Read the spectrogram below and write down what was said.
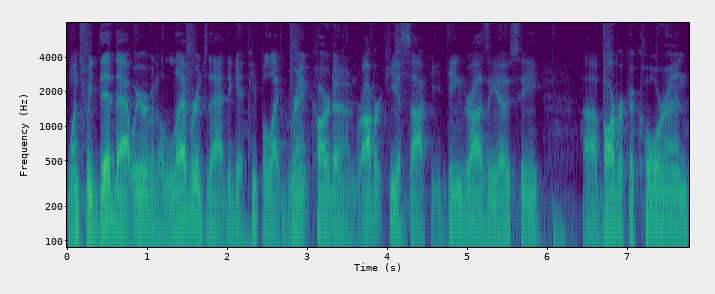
Once we did that, we were able to leverage that to get people like Grant Cardone, Robert Kiyosaki, Dean Graziosi, uh, Barbara Corcoran,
